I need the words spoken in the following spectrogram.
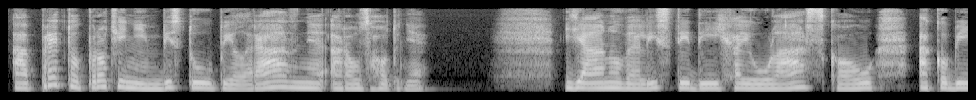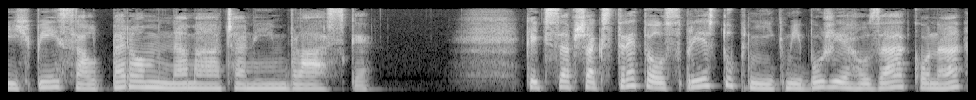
a preto proti ním vystúpil rázne a rozhodne. Jánové listy dýchajú láskou, ako by ich písal perom namáčaným v láske. Keď sa však stretol s priestupníkmi Božieho zákona,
